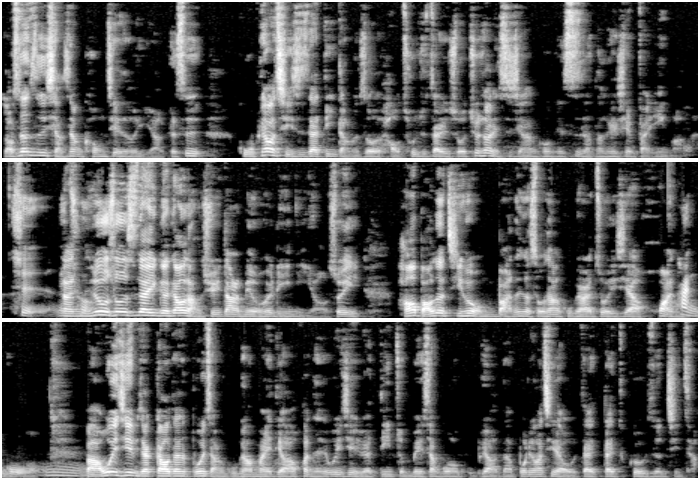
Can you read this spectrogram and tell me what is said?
老师这只是想象空间而已啊。可是股票其实在低档的时候，好处就在于说，就算你是想象空间，市场上可以先反应嘛。是。那你如果说是在一个高档区，当然没有人会理你哦。所以。好好把握这个机会，我们把那个手上的股票来做一下换股，换股，嗯，把位阶比较高但是不会涨的股票卖掉，换成位阶比较低准备上攻的股票。那玻璃化器材，我再带各位进场。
